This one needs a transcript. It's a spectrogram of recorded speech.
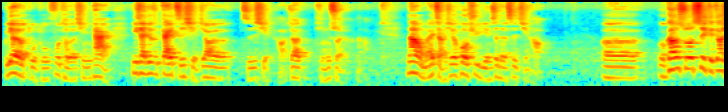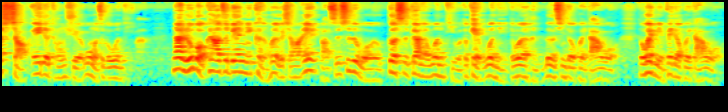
不要有赌徒复投的心态，第三就是该止血就要止血，好，就要停损了。那我们来讲一些后续延伸的事情哈。呃，我刚刚说是一个叫小 A 的同学问我这个问题嘛。那如果看到这边，你可能会有个想法，哎，老师是不是我有各式各样的问题，我都可以问你，都会很热心的回答我，都会免费的回答我。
